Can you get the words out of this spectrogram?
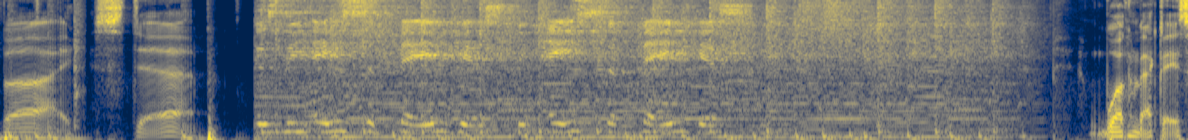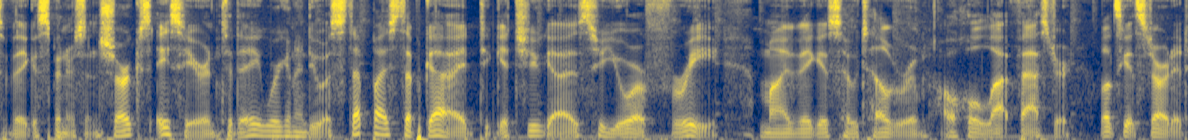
by step. Is the ace of Vegas, the ace of Vegas. Welcome back to Ace of Vegas Spinners and Sharks. Ace here, and today we're going to do a step-by-step guide to get you guys to your free My Vegas hotel room a whole lot faster. Let's get started.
